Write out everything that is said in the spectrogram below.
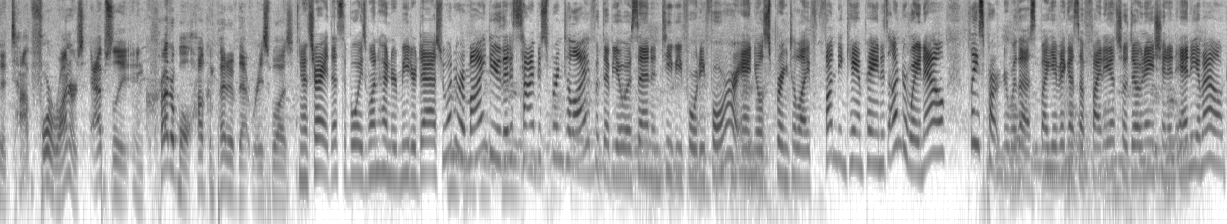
the top four runners. Absolutely incredible how competitive that race was. That's right. That's the boys 100 meter dash. We want to remind you that it's time to spring to life with WOSN and TV44. Our annual Spring to Life funding campaign is underway now. Please partner with us by giving us a financial donation in any amount.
